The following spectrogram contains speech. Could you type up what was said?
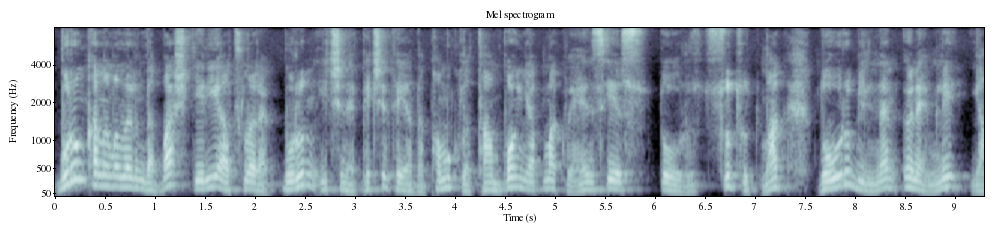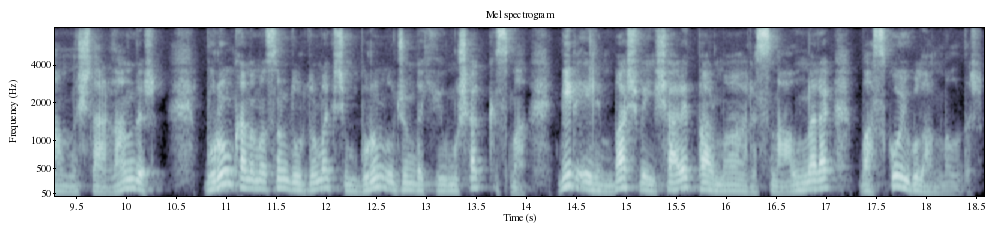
Burun kanamalarında baş geriye atılarak burun içine peçete ya da pamukla tampon yapmak ve enseye doğru su tutmak doğru bilinen önemli yanlışlardandır. Burun kanamasını durdurmak için burun ucundaki yumuşak kısma bir elin baş ve işaret parmağı arasına alınarak baskı uygulanmalıdır.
